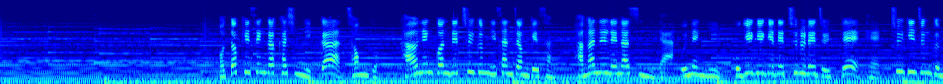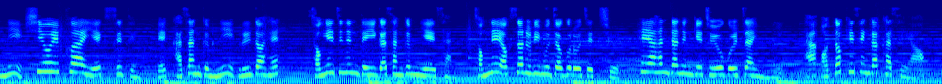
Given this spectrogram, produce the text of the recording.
어떻게 생각하십니까? 정부. 가은행권 대출금리 산정 개선 방안을 내놨습니다. 은행이 고객에게 대출을 해줄 때 대출 기준금리 COFIX 등의 가상금리를 더해 정해지는 대이가상금리 예산 정례 역서를 의무적으로 제출해야 한다는 게 주요 골자입니다. 어떻게 생각하세요?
